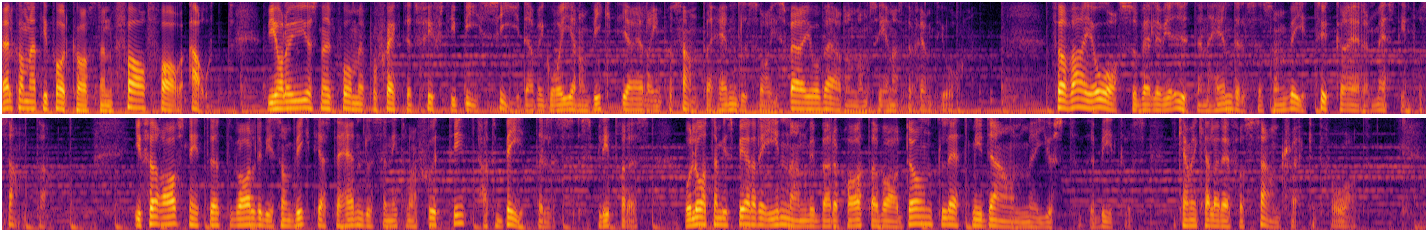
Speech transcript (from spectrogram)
Välkomna till podcasten Far Far Out. Vi håller just nu på med projektet 50 BC där vi går igenom viktiga eller intressanta händelser i Sverige och världen de senaste 50 åren. För varje år så väljer vi ut en händelse som vi tycker är den mest intressanta. I förra avsnittet valde vi som viktigaste händelse 1970 att Beatles splittrades och låten vi spelade innan vi började prata var Don't Let Me Down med just The Beatles. Vi kan väl kalla det för soundtracket för året.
